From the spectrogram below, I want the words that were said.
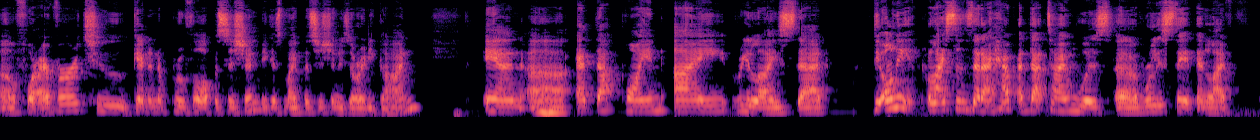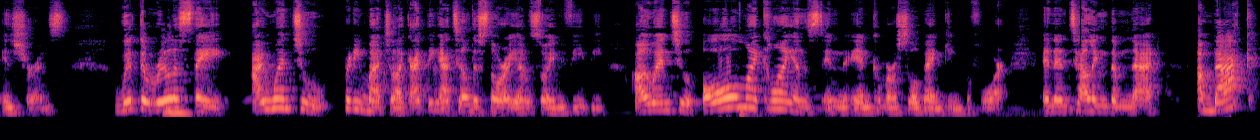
uh, forever to get an approval of position because my position is already gone. And uh, at that point, I realized that the only license that I have at that time was uh, real estate and life insurance. With the real Mhm. estate, I went to pretty much like I think I tell the story also in Phoebe. I went to all my clients in in commercial banking before, and then telling them that I'm back.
